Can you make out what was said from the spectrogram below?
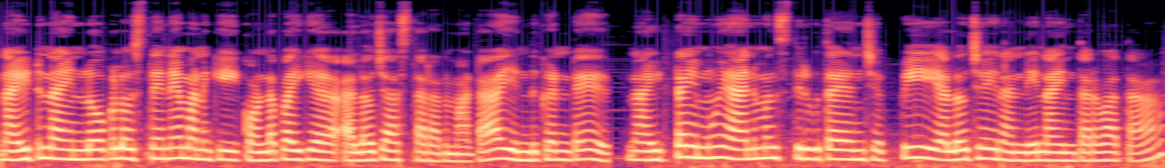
నైట్ నైన్ లోపల వస్తేనే మనకి కొండపైకి అలో చేస్తారనమాట ఎందుకంటే నైట్ టైము యానిమల్స్ తిరుగుతాయని చెప్పి అలో చేయరండి నైన్ తర్వాత.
